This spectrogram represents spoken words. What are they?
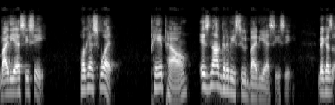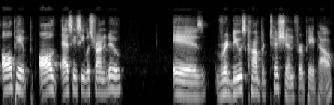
by the SEC. Well, guess what? PayPal is not going to be sued by the SEC because all pay all SEC was trying to do is reduce competition for PayPal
